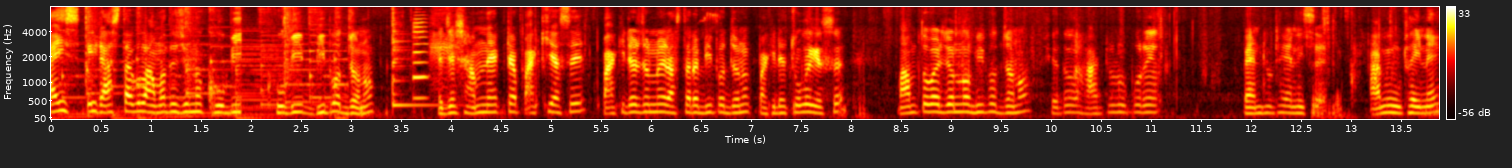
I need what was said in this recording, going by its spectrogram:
গাইস এই রাস্তাগুলো আমাদের জন্য খুবই খুবই বিপজ্জনক। এই যে সামনে একটা পাখি আছে পাখিটার জন্য রাস্তাটা বিপজ্জনক পাখিটা চলে গেছে। মামতোবার জন্য বিপজ্জনক সে তো হাঁটুর উপরে প্যান্ট উঠে নিছে। আমি উঠাই নাই।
